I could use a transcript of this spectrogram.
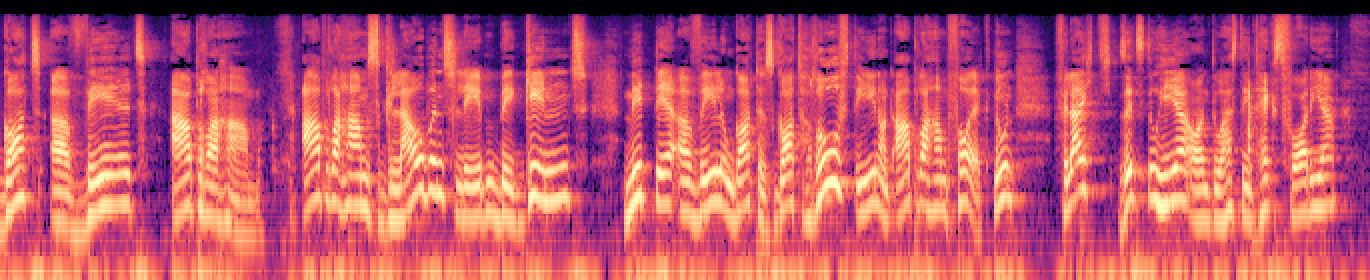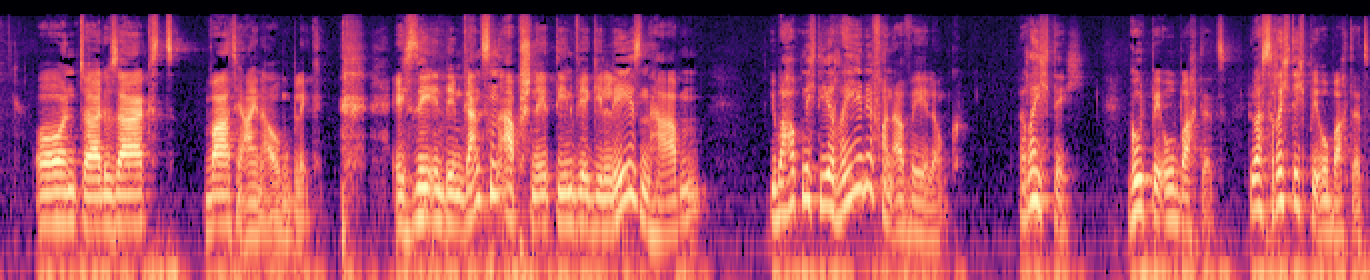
Gott erwählt Abraham. Abrahams Glaubensleben beginnt mit der Erwählung Gottes. Gott ruft ihn und Abraham folgt. Nun, vielleicht sitzt du hier und du hast den Text vor dir und äh, du sagst, warte einen Augenblick. Ich sehe in dem ganzen Abschnitt, den wir gelesen haben, überhaupt nicht die Rede von Erwählung. Richtig. Gut beobachtet. Du hast richtig beobachtet.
